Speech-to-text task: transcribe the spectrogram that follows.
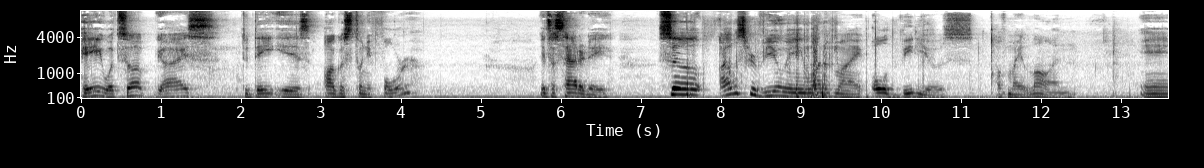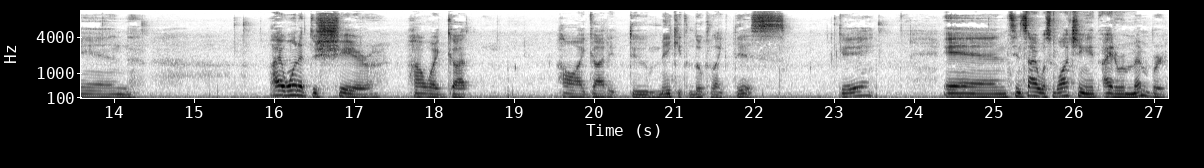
Hey, what's up, guys? Today is August 24. It's a Saturday. So, I was reviewing one of my old videos of my lawn, and I wanted to share how I got how I got it to make it look like this. Okay? And since I was watching it, I remembered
